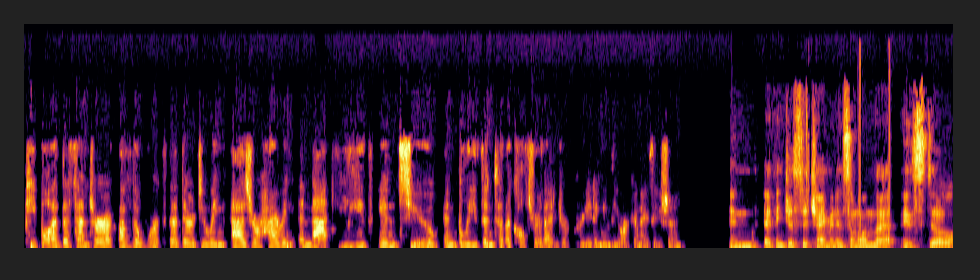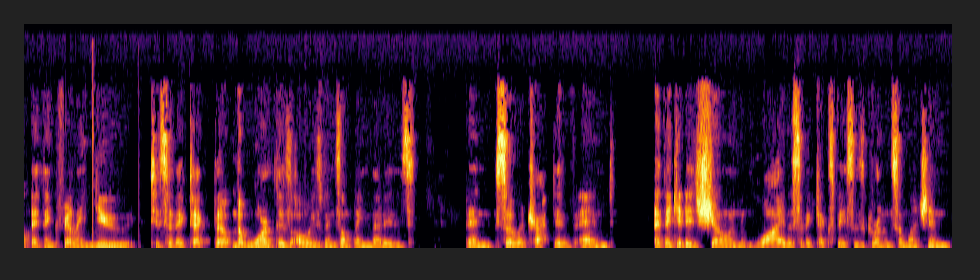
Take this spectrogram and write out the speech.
people at the center of the work that they're doing as you're hiring, and that leads into and bleeds into the culture that you're creating in the organization. And I think just to chime in as someone that is still, I think, fairly new to civic tech, the, the warmth has always been something that has been so attractive. And I think it is shown why the civic tech space has grown so much. And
